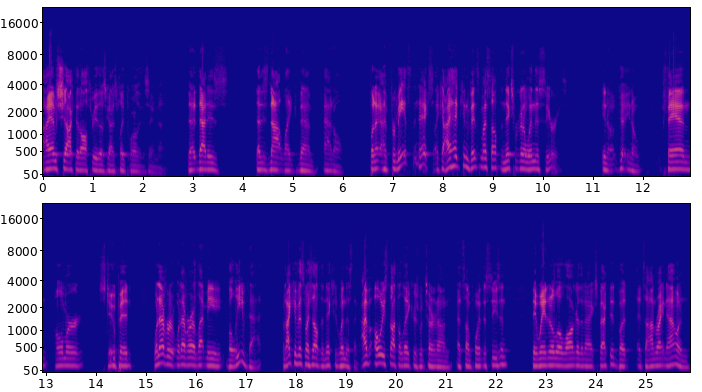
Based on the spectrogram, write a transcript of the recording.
I am shocked that all three of those guys played poorly in the same night. That that is that is not like them at all. But I, for me, it's the Knicks. Like I had convinced myself the Knicks were going to win this series. You know, you know, fan, homer, stupid, whatever, whatever let me believe that. But I convinced myself the Knicks could win this thing. I've always thought the Lakers would turn it on at some point this season. They waited a little longer than I expected, but it's on right now, and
